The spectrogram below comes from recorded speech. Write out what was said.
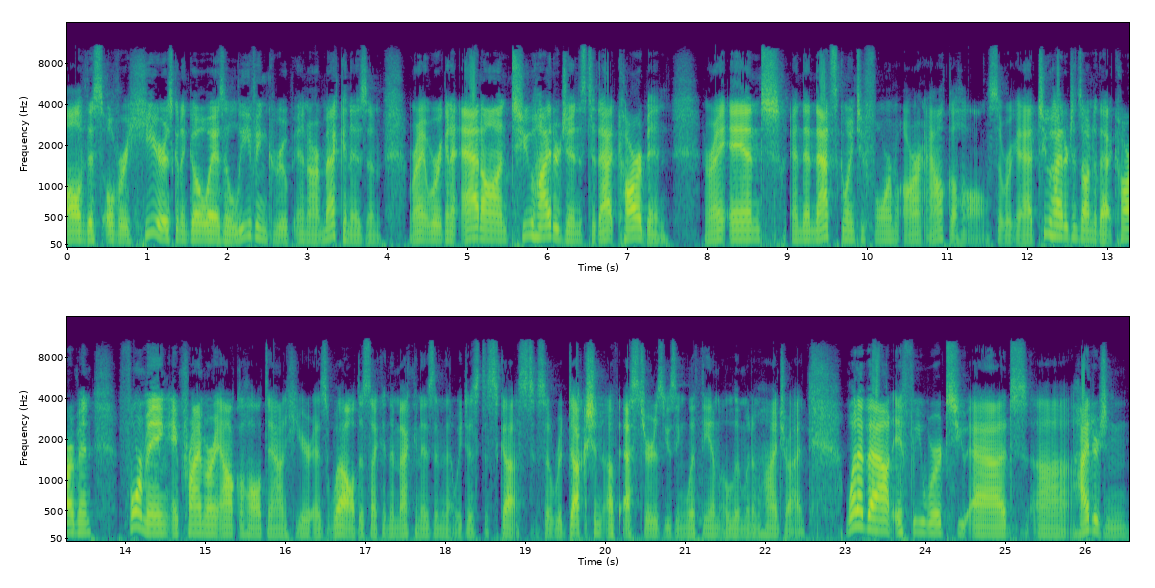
all of this over here is going to go away as a leaving group in our mechanism, right? We're going to add on two hydrogens to that carbon, right? And and then that's going to form our alcohol. So we're going to add two hydrogens onto that carbon, forming a primary alcohol down here as well, just like in the mechanism that we just discussed. So reduction of esters using lithium aluminum hydride. What about if we were to add uh, hydrogen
